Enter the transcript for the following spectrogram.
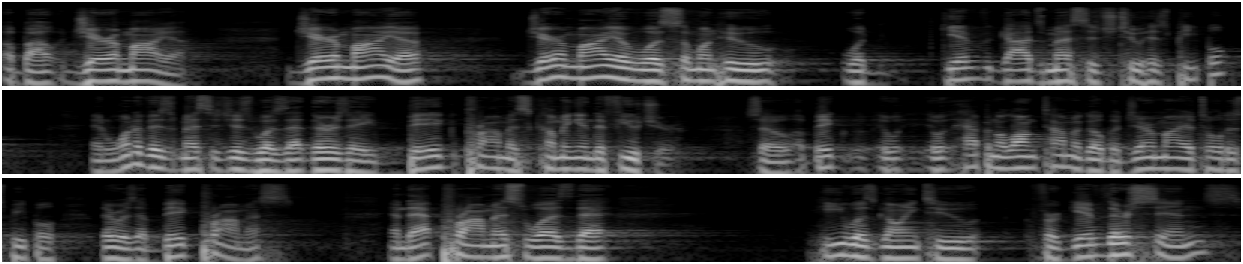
about Jeremiah. Jeremiah, Jeremiah was someone who would give God's message to his people. And one of his messages was that there is a big promise coming in the future. So, a big, it, it happened a long time ago, but Jeremiah told his people there was a big promise. And that promise was that he was going to forgive their sins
